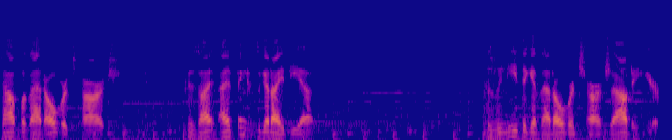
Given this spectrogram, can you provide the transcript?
to help with that overcharge. Cause I, I think it's a good idea. Cause we need to get that overcharge out of here.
